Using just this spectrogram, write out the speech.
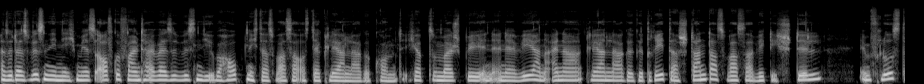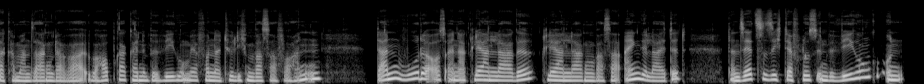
Also das wissen die nicht. Mir ist aufgefallen, teilweise wissen die überhaupt nicht, dass Wasser aus der Kläranlage kommt. Ich habe zum Beispiel in NRW an einer Kläranlage gedreht, da stand das Wasser wirklich still im Fluss. Da kann man sagen, da war überhaupt gar keine Bewegung mehr von natürlichem Wasser vorhanden. Dann wurde aus einer Kläranlage Kläranlagenwasser eingeleitet. Dann setzte sich der Fluss in Bewegung und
